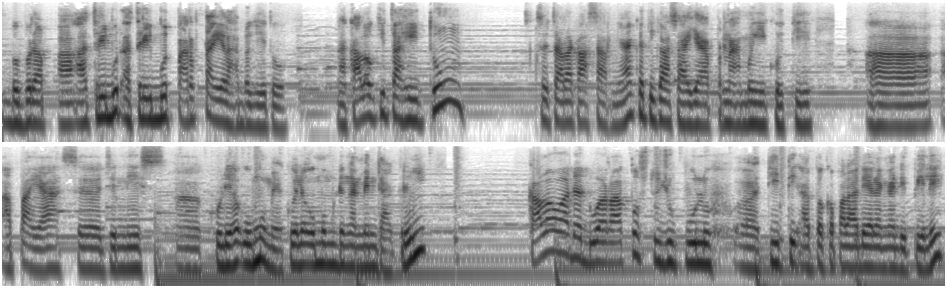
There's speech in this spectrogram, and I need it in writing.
beberapa atribut-atribut partai lah begitu. Nah kalau kita hitung secara kasarnya ketika saya pernah mengikuti uh, apa ya sejenis uh, kuliah umum ya kuliah umum dengan Mendagri kalau ada 270 uh, titik atau kepala daerah yang dipilih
